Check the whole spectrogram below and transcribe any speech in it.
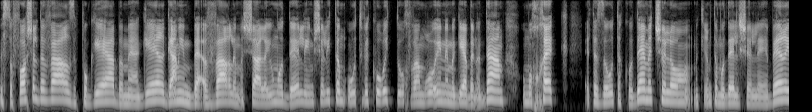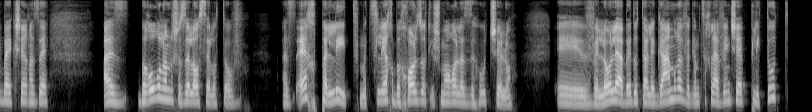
בסופו של דבר זה פוגע במהגר, גם אם בעבר למשל היו מודלים של היטמעות וכור היתוך ואמרו הנה מגיע בן אדם, הוא מוחק את הזהות הקודמת שלו, מכירים את המודל של אה, ברי בהקשר הזה, אז ברור לנו שזה לא עושה לו טוב. אז איך פליט מצליח בכל זאת לשמור על הזהות שלו, אה, ולא לאבד אותה לגמרי, וגם צריך להבין שפליטות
